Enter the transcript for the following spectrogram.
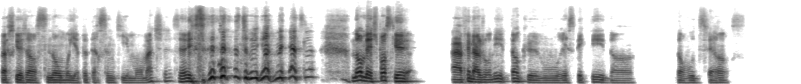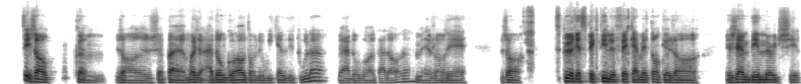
Parce que, genre, sinon, moi, il n'y a pas personne qui est mon match, là. Là. Non, mais je pense que à la fin de la journée, tant que vous vous respectez dans, dans vos différences. Tu sais, genre, comme, genre, je sais pas, moi, je- I don't go out on the weekends et tout, là. Ben, I don't go out all, là. Mais genre, genre, tu peux respecter le fait qu'admettons que, genre, j'aime des nerd shit.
